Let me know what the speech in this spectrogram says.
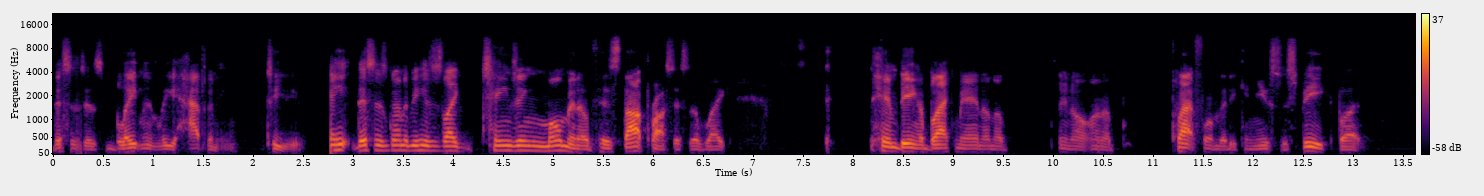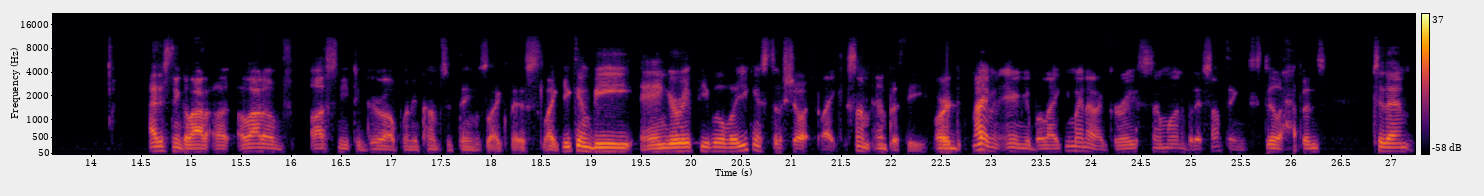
this is just blatantly happening to you. This is going to be his like changing moment of his thought process of like him being a black man on a, you know, on a platform that he can use to speak, but I just think a lot of a lot of us need to grow up when it comes to things like this. Like you can be angry with people, but you can still show like some empathy, or not even angry, but like you might not agree with someone, but if something still happens to them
